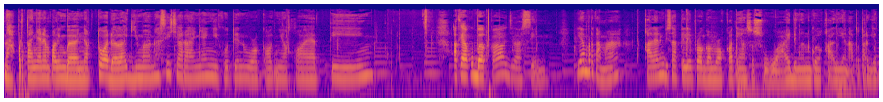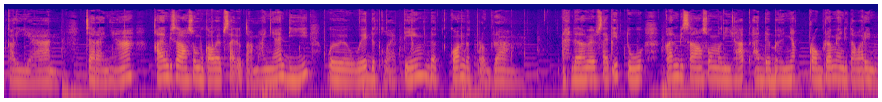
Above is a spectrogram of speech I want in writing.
Nah pertanyaan yang paling banyak tuh adalah gimana sih caranya ngikutin workoutnya clothing? Oke aku bakal jelasin. Yang pertama, kalian bisa pilih program workout yang sesuai dengan goal kalian atau target kalian. Caranya, kalian bisa langsung buka website utamanya di www.clothing.com.program. Nah, dalam website itu, kalian bisa langsung melihat ada banyak program yang ditawarin.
